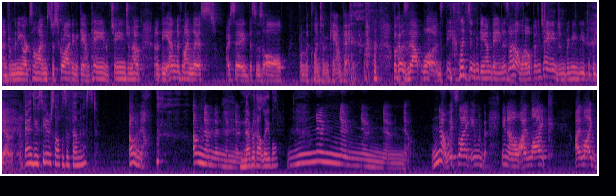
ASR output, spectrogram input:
and from the New York Times describing the campaign of change and hope. And at the end of my list, I say this is all from the Clinton campaign because that was the Clinton campaign as well, hope and change and bringing people together. And you see yourself as a feminist? Oh no. Oh no no no no. no Never no. that label? No no no no no. No, it's like it would be, you know, I like I like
